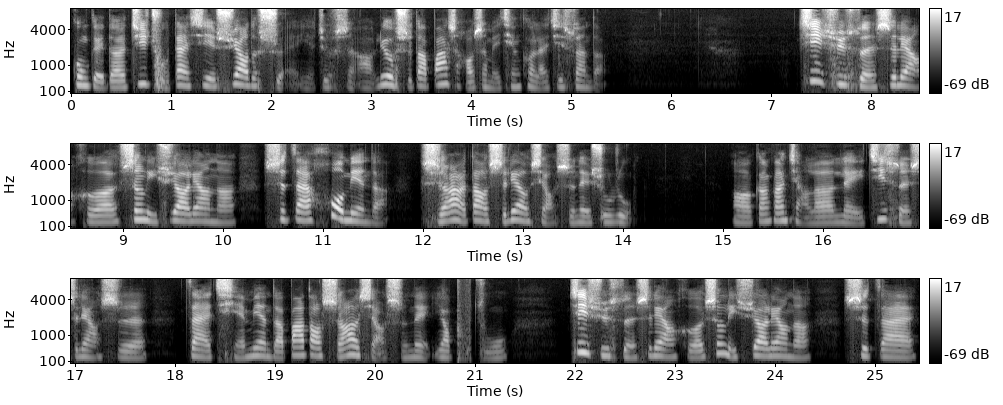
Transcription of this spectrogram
供给的基础代谢需要的水，也就是啊六十到八十毫升每千克来计算的。继续损失量和生理需要量呢，是在后面的十二到十六小时内输入。哦，刚刚讲了累积损失量是在前面的八到十二小时内要补足，继续损失量和生理需要量呢是在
